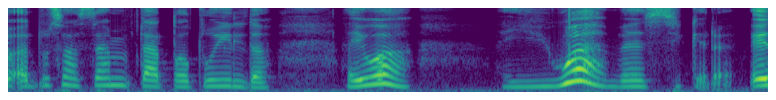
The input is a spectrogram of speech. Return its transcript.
أدوس على السهم بتاع التطويل ده. أيوه. أيوه بس كده. إيه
